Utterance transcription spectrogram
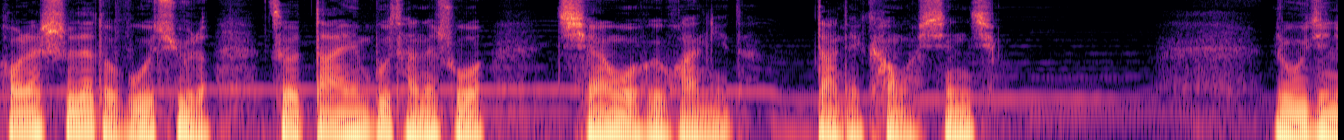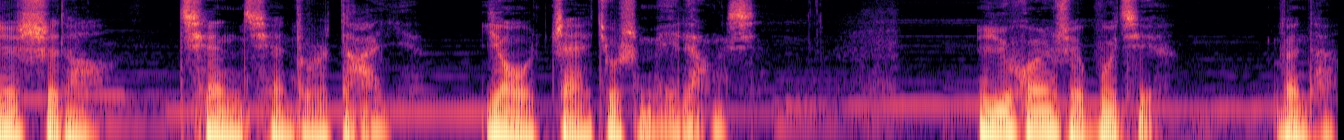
后来实在躲不过去了，则大言不惭地说：“钱我会还你的，但得看我心情。”如今这世道，欠钱都是大爷，要债就是没良心。余欢水不解，问他。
